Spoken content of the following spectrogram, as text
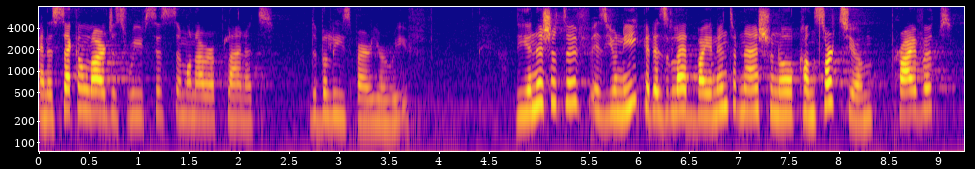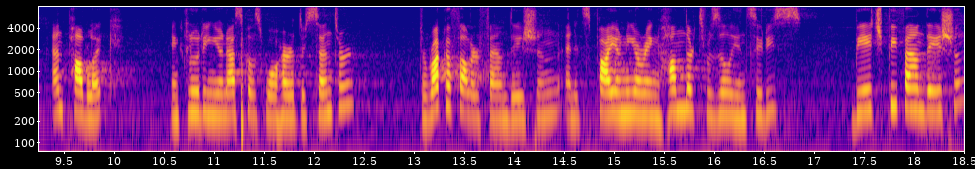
and the second largest reef system on our planet, the Belize Barrier Reef. The initiative is unique. It is led by an international consortium, private and public, including UNESCO's World Heritage Center, the Rockefeller Foundation and its pioneering 100 Resilient Cities, BHP Foundation,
